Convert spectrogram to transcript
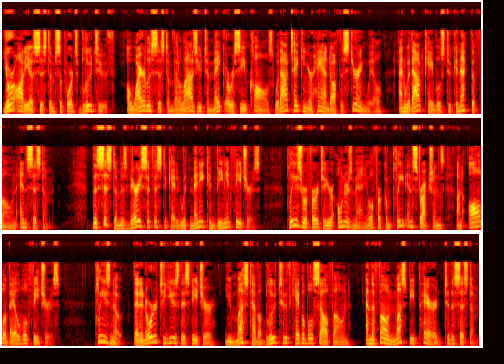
Your audio system supports Bluetooth, a wireless system that allows you to make or receive calls without taking your hand off the steering wheel and without cables to connect the phone and system. The system is very sophisticated with many convenient features. Please refer to your owner's manual for complete instructions on all available features. Please note that in order to use this feature, you must have a Bluetooth capable cell phone and the phone must be paired to the system.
